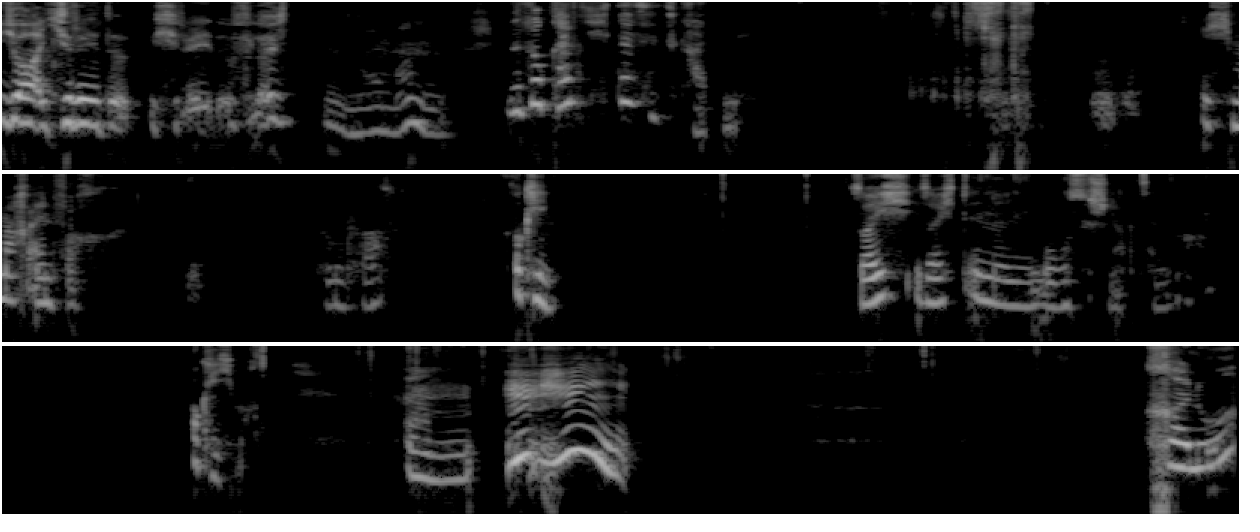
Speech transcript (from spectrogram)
ja, ich rede, ich rede vielleicht Oh Mann. Wieso kann ich das jetzt gerade nicht? Ich mach einfach irgendwas. Okay. Soll ich, soll ich in einen russischen Akzent machen? Okay, ich mach's. Ähm. Hallo,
